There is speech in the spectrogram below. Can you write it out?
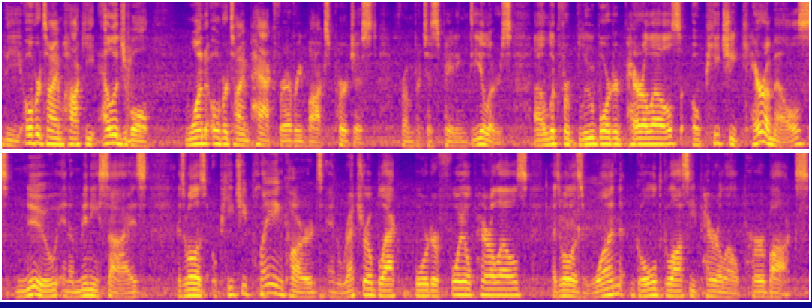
the overtime hockey eligible one overtime pack for every box purchased from participating dealers. Uh, look for blue bordered parallels, O-Pee-Chee caramels, new in a mini size, as well as O-Pee-Chee playing cards and retro black border foil parallels, as well as one gold glossy parallel per box.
